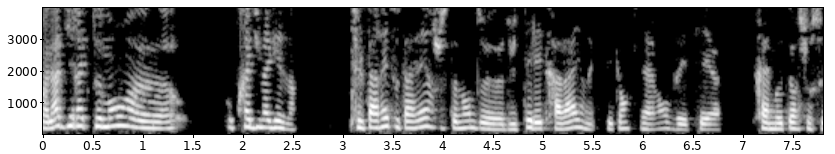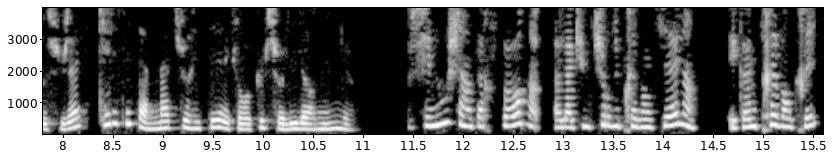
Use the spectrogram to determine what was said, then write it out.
voilà, directement auprès du magasin. Tu parlais tout à l'heure justement de, du télétravail en expliquant que finalement vous étiez très moteur sur ce sujet. Quelle était ta maturité avec le recul sur l'e-learning? Chez nous, chez Intersport, la culture du présentiel est quand même très ancrée.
